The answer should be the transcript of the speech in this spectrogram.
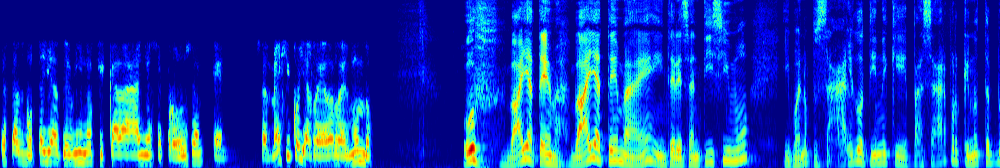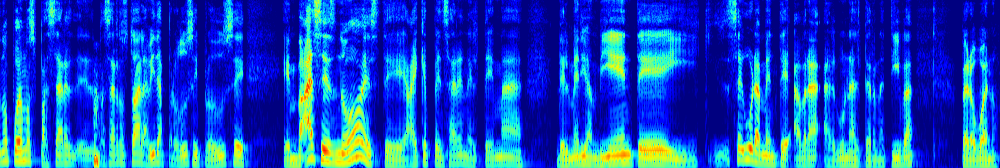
estas botellas de vino que cada año se producen en, pues, en México y alrededor del mundo. Uf, vaya tema, vaya tema, ¿eh? Interesantísimo. Y bueno, pues algo tiene que pasar porque no, no podemos pasar, eh, pasarnos toda la vida, produce y produce envases, ¿no? Este, hay que pensar en el tema del medio ambiente y seguramente habrá alguna alternativa. Pero bueno,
